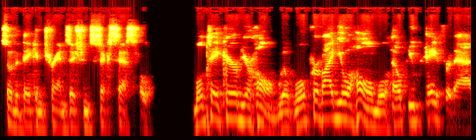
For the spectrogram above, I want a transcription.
so that they can transition successfully. We'll take care of your home. We'll, we'll provide you a home. We'll help you pay for that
